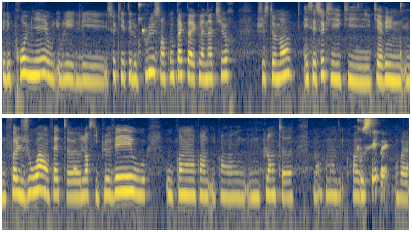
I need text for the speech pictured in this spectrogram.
les premiers ou, les, les, ceux qui étaient le plus en contact avec la nature justement. Et c'est ceux qui, qui, qui avaient une, une, folle joie en fait euh, lorsqu'il pleuvait ou ou quand, quand, quand une plante, euh, non, comment on dit, croît. Pousser, ouais. Voilà.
